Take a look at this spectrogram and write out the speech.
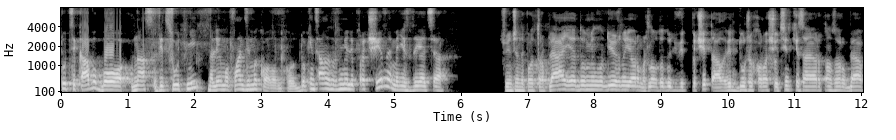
Тут цікаво, бо в нас відсутній на лівому фланзі Миколенко. До кінця не зрозумілі причини. Мені здається, що він же не потрапляє до молодіжної євро, можливо, дадуть відпочити, але він дуже хороші оцінки за Евертон заробляв,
